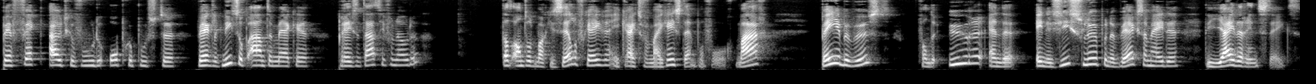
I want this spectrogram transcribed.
perfect uitgevoerde, opgepoetste, werkelijk niets op aan te merken presentatie voor nodig? Dat antwoord mag je zelf geven en je krijgt er van mij geen stempel voor. Maar ben je bewust van de uren en de energieslurpende werkzaamheden die jij daarin steekt.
